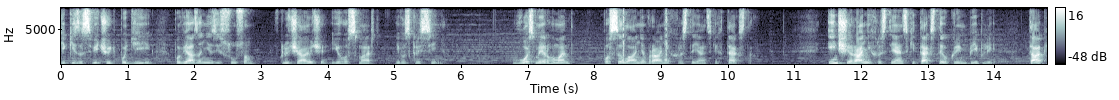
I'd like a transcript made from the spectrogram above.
які засвідчують події, пов'язані з Ісусом, включаючи Його смерть і Воскресіння. Восьмий аргумент посилання в ранніх християнських текстах. Інші ранні християнські тексти, окрім Біблії, так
